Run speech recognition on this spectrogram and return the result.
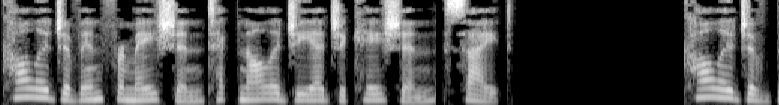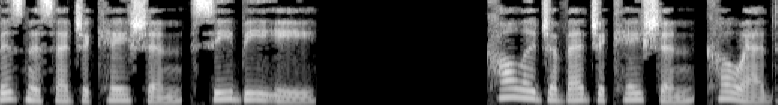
College of Information Technology Education CITE. College of Business Education CBE College of Education COED.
